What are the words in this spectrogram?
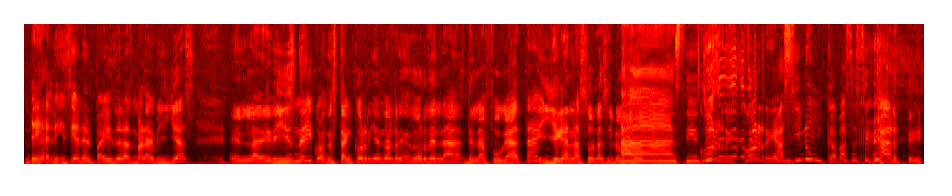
de Alicia en el País de las Maravillas, en la de Disney, cuando están corriendo alrededor de la, de la fogata y llegan las olas y los Ah, mojan. sí, sí. Corre, corre, así nunca, vas a secarte.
